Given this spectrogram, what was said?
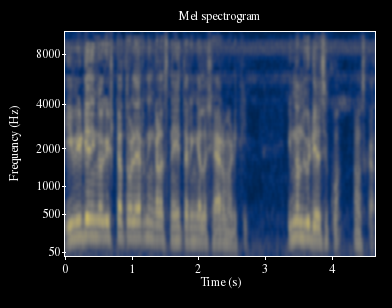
ಈ ವಿಡಿಯೋ ನಿಮಗೆ ಇಷ್ಟ ತೊಳೆಯಾರ ನಿಂಗಳ ಸ್ನೇಹಿತರಿಗೆಲ್ಲ ಶೇರ್ ಮಾಡಿಕ್ಕಿ. ಇನ್ನೊಂದು ವಿಡಿಯೋ ಸಿಕ್ಕುವ. ನಮಸ್ಕಾರ.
